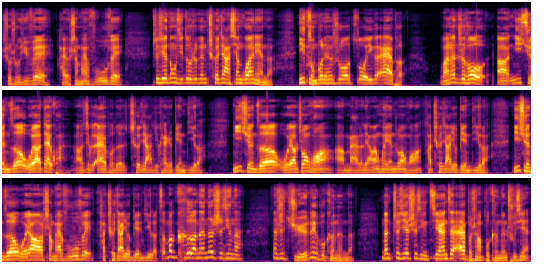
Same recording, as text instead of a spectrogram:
收手续费，还有上牌服务费，这些东西都是跟车价相关联的。你总不能说做一个 app。完了之后啊，你选择我要贷款啊，这个 app 的车价就开始变低了。你选择我要装潢啊，买了两万块钱装潢，它车价又变低了。你选择我要上牌服务费，它车价又变低了。怎么可能的事情呢？那是绝对不可能的。那这些事情既然在 app 上不可能出现，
